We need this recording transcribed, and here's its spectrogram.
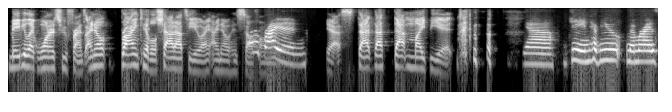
maybe like one or two friends. I know Brian Kibble. Shout out to you. I, I know his cell Oh, phone. number. Brian. Yes, that that that might be it. Yeah. Gene, have you memorized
